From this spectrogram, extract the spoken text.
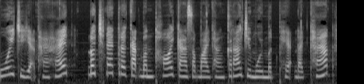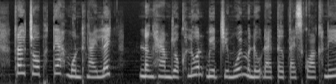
មួយជាយថាហេតុ ដូច្នេះត្រូវកាត់បន្ថយការសប្បាយខាងក្រៅជាមួយមិត្តភ័ក្តិដាច់ខាតត្រូវចូលផ្ទះមុនថ្ងៃលិចនិងហាមយកខ្លួនបៀតជាមួយមនុស្សដែលទៅតែស្គាល់គ្នា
